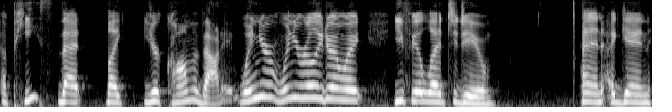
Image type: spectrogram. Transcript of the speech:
a peace that like you're calm about it when you're when you're really doing what you feel led to do and again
